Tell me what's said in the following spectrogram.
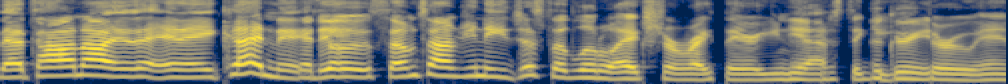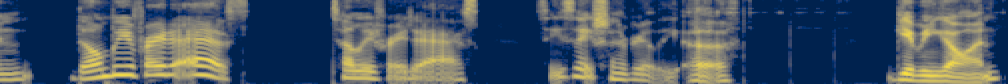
that Tylenol it, it ain't cutting it. It so sometimes you need just a little extra right there. You need Yeah, just to get agreed. through, and don't be afraid to ask. Tell me afraid to ask. C section really uh get me going.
